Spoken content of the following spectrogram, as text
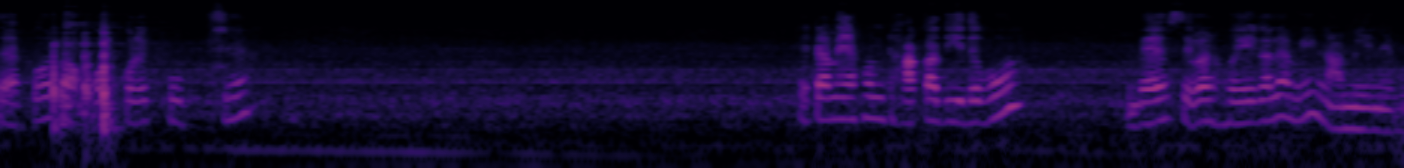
দেখো টকবক করে ফুটছে। এটা আমি এখন ঢাকা দিয়ে দেবো। ব্যাস, এবার হয়ে গেলে আমি নামিয়ে নেব।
